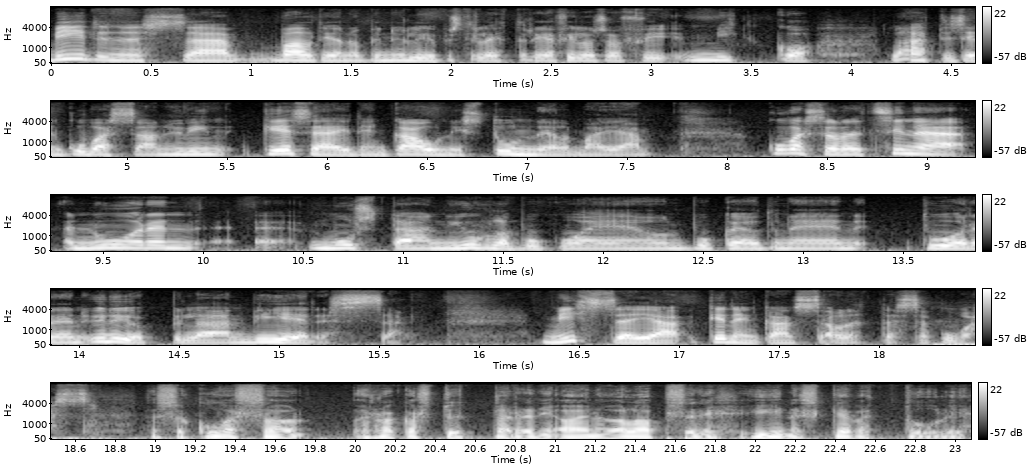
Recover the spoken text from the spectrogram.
Viidennessä valtionopin yliopistolehtori ja filosofi Mikko Lahtisen kuvassa on hyvin kesäinen kaunis tunnelma ja kuvassa olet sinä nuoren äh, mustaan juhlapukueen pukeutuneen tuoreen ylioppilaan vieressä. Missä ja kenen kanssa olet tässä kuvassa? Tässä kuvassa on rakas tyttäreni, ainoa lapseni Iines Kevättuuli,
